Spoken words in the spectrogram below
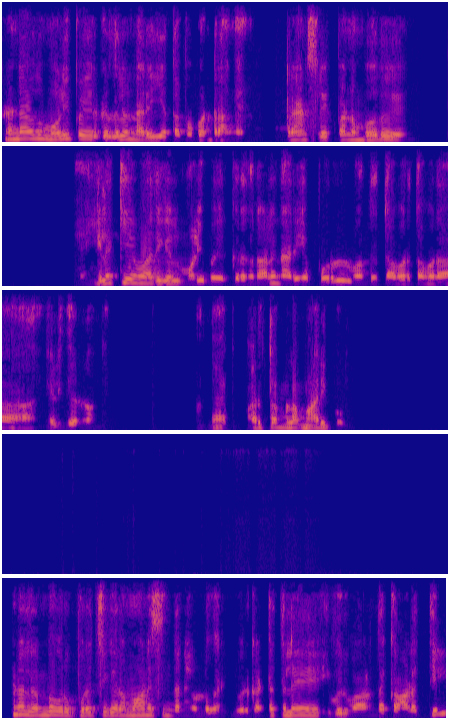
ரெண்டாவது மொழிபெயர்க்கிறதுல நிறைய தப்பு பண்றாங்க. டிரான்ஸ்லேட் பண்ணும்போது இலக்கியவாதிகள் மொழிபெயர்க்கிறதுனால நிறைய பொருள் வந்து தவறு தவறா எழுதிடுறாங்க. அந்த அர்த்தம் எல்லாம் மாறி போகுது. ஆனால் ரொம்ப ஒரு புரட்சிகரமான சிந்தனை உள்ளவர். இவர் கட்டத்திலே இவர் வாழ்ந்த காலத்தில்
